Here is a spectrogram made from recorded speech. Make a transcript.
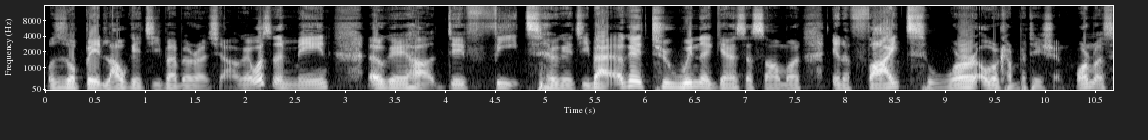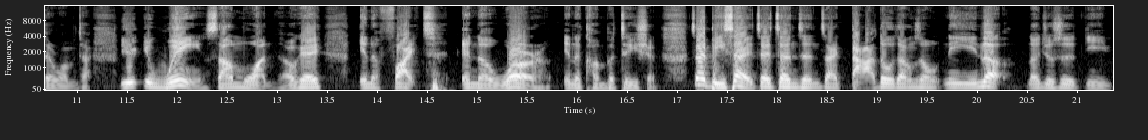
我是说被老给击败，不要乱想。OK，what's the mean？OK 好，defeat。OK 击败。OK，to win against someone in a fight, war or competition. One more say one more time. You you win someone. OK in a fight, in a war, in a competition. 在比赛，在战争，在打斗当中，你赢了。 那就是你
